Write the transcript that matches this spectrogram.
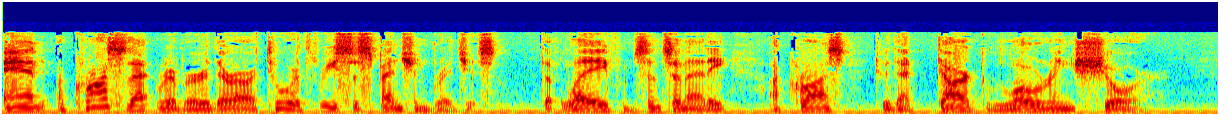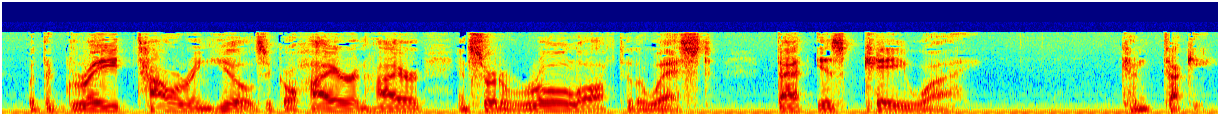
And across that river, there are two or three suspension bridges that lay from Cincinnati across to that dark, lowering shore with the great towering hills that go higher and higher and sort of roll off to the west. That is KY, Kentucky.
